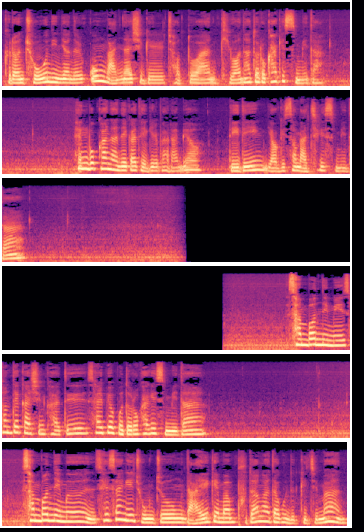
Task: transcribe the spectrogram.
그런 좋은 인연을 꼭 만나시길 저 또한 기원하도록 하겠습니다. 행복한 한 해가 되길 바라며 리딩 여기서 마치겠습니다. 3번님이 선택하신 카드 살펴보도록 하겠습니다. 3번님은 세상이 종종 나에게만 부당하다고 느끼지만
